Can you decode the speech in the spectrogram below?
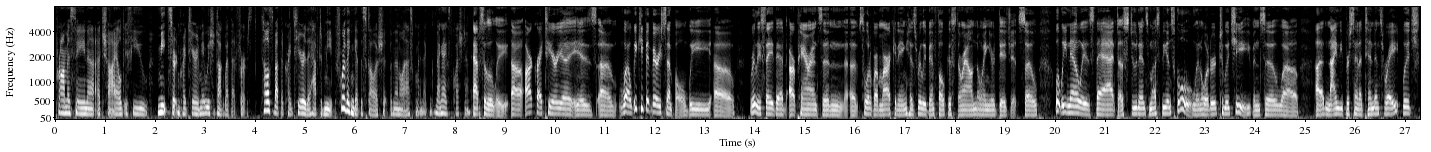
promising a, a, child if you meet certain criteria. Maybe we should talk about that first. Tell us about the criteria they have to meet before they can get the scholarship, and then I'll ask my, my next question. Absolutely. Uh, our criteria is uh, well, we keep it very simple. We uh, really say that our parents and uh, sort of our marketing has really been focused around knowing your digits. So what we know is that uh, students must be in school in order to achieve, and so uh, a 90% attendance rate, which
